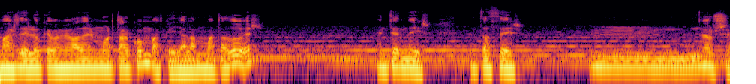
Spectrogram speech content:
más de lo que me va a dar el Mortal Kombat, que ya lo han matado, es. ¿Entendéis? Entonces, no sé,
